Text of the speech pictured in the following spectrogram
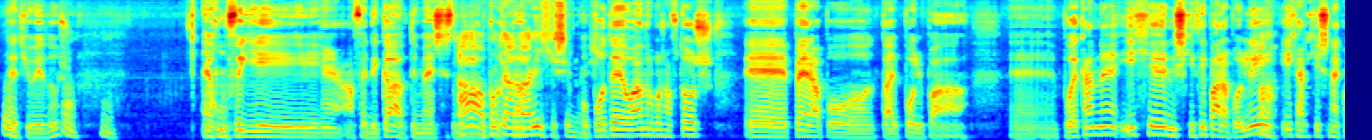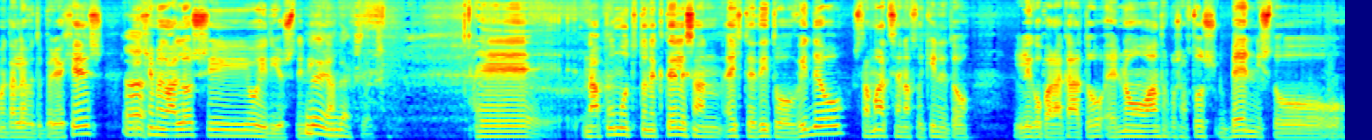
τέτοιου είδους. Έχουν φύγει αφεντικά από τη μέση στην Α, πραγματικότητα. οπότε αναρρίχηση εννοείς. Οπότε ο άνθρωπος αυτός ε, πέρα από τα υπόλοιπα ε, που έκανε, είχε ενισχυθεί πάρα πολύ. Α. Είχε αρχίσει να εκμεταλλεύεται περιοχές. Α. Είχε μεγαλώσει ο ίδιος στη Ναι, νύχτα. εντάξει, εντάξει. Ε, να πούμε ότι τον εκτέλεσαν, έχετε δει το βίντεο, σταμάτησε ένα αυτοκίνητο λίγο παρακάτω, ενώ ο άνθρωπος αυτός μπαίνει στο,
